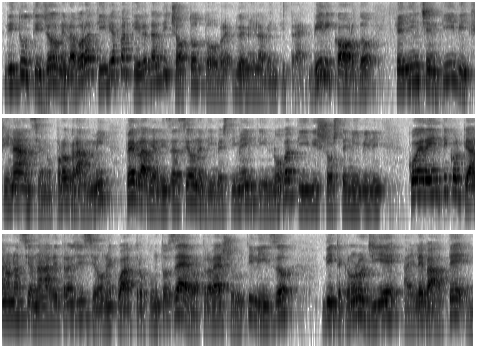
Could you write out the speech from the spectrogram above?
di tutti i giorni lavorativi a partire dal 18 ottobre 2023. Vi ricordo che gli incentivi finanziano programmi per la realizzazione di investimenti innovativi sostenibili, coerenti col Piano Nazionale Transizione 4.0 attraverso l'utilizzo di tecnologie elevate,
